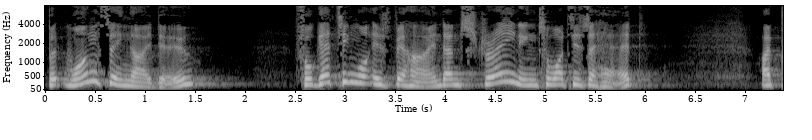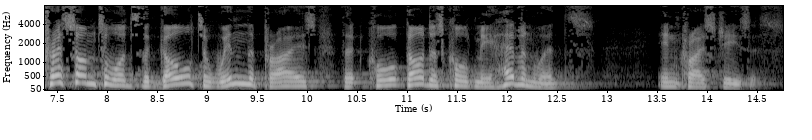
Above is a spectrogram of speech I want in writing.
But one thing I do forgetting what is behind and straining to what is ahead, I press on towards the goal to win the prize that God has called me heavenwards in Christ Jesus.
